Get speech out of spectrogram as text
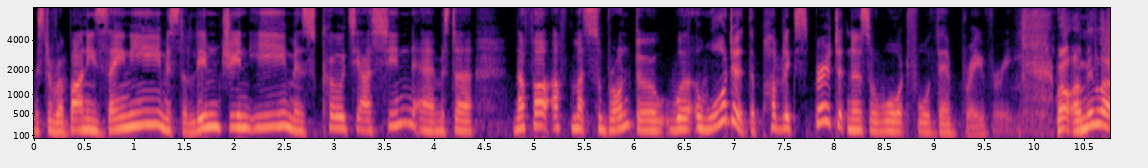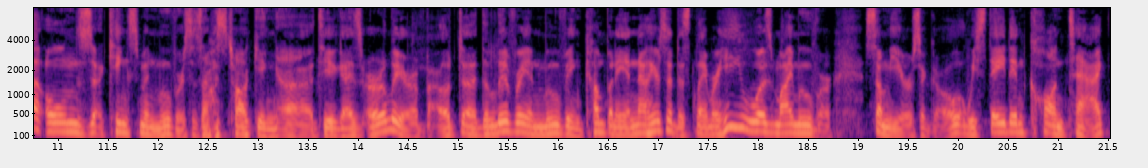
Mr. Rabani Zaini, Mr. Lim Jin Yi, Ms. Ko Jiaxin, and Mr. Nafa Ahmad Subronto were awarded the Public Spiritedness Award for their bravery. Well, Amila owns uh, Kingsman Movers, as I was talking uh, to you guys earlier about, uh, delivery and moving company. And now here's a disclaimer. He was my mover some years ago. We stayed in contact.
